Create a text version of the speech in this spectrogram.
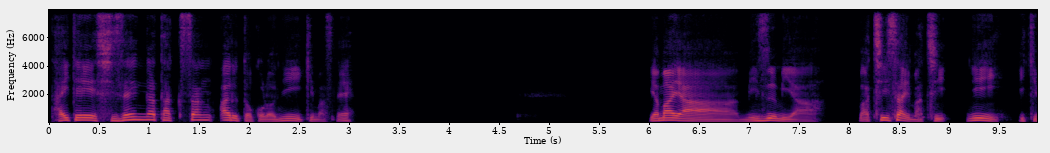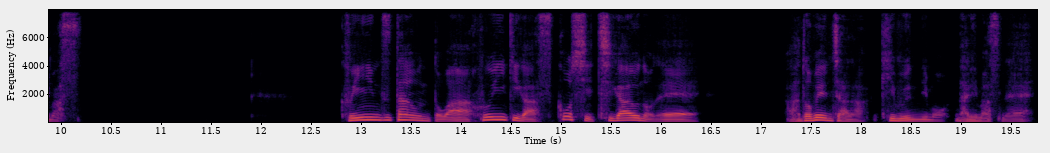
大抵自然がたくさんあるところに行きますね。山や湖や、まあ、小さい町に行きます。クイーンズタウンとは雰囲気が少し違うので、アドベンチャーな気分にもなりますね。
